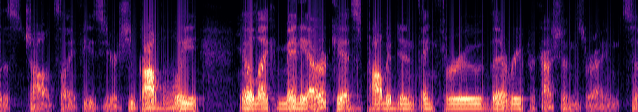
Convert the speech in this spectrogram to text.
this child's life easier." She probably, you know, like many other kids, probably didn't think through the repercussions, right? So,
